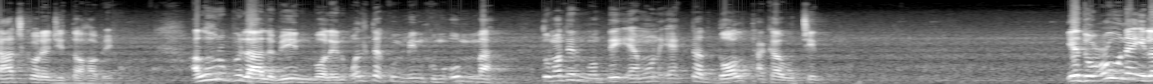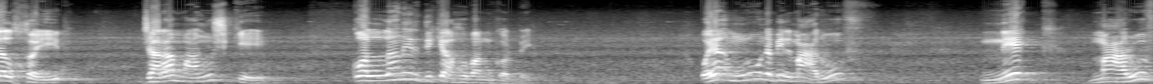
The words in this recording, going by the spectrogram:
কাজ করে যেতে হবে। আল্লাহ রব্বুল্লা আলমিন বলেন ওলতাকুম মিনকুম উম্মাহ তোমাদের মধ্যে এমন একটা দল থাকা উচিত। ইলাল খৈর, যারা মানুষকে কল্যাণের দিকে আহ্বান করবে। ওয়া মুরু বিল মারুফ, নেক মারুফ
